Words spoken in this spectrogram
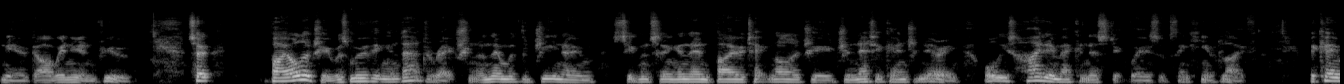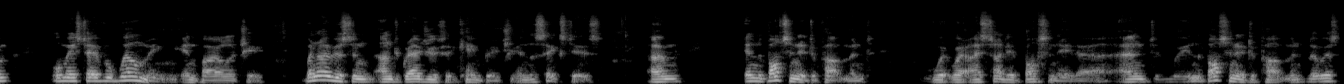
neo Darwinian view. So biology was moving in that direction. And then with the genome sequencing and then biotechnology, genetic engineering, all these highly mechanistic ways of thinking of life became almost overwhelming in biology. When I was an undergraduate at Cambridge in the 60s, um, in the botany department, where, where, I studied botany there, and in the botany department, there was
